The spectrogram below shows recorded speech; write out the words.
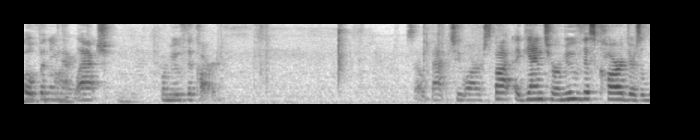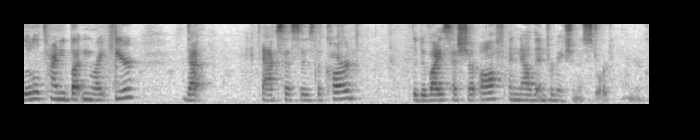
opening that latch, remove the card. So back to our spot. Again, to remove this card, there's a little tiny button right here that accesses the card. The device has shut off and now the information is stored on your card.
